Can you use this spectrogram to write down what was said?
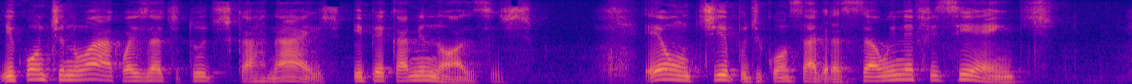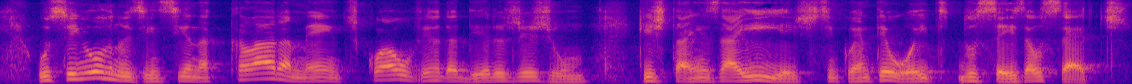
e continuar com as atitudes carnais e pecaminosas. É um tipo de consagração ineficiente o Senhor nos ensina claramente qual o verdadeiro jejum, que está em Isaías 58, do 6 ao 7.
